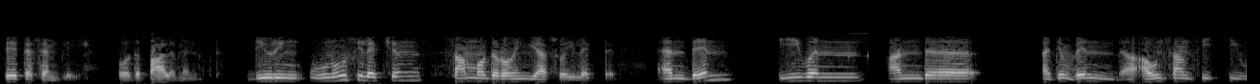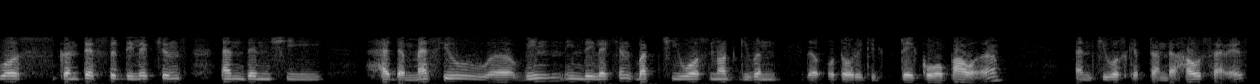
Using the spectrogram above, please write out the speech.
state assembly or the parliament. During U Nu's elections, some of the Rohingyas were elected. And then even under, I think when uh, Aung San Suu Kyi was contested elections and then she had a massive uh, win in the elections, but she was not given the authority to take over power and she was kept under house arrest.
